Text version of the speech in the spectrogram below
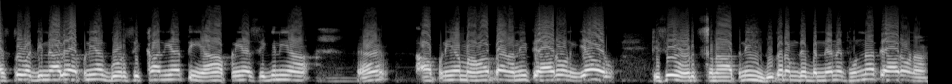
ਇਸ ਤੋਂ ਵੱਡੀ ਨਾਲ ਆਪਣੀਆਂ ਗੁਰਸਿੱਖਾਂ ਦੀਆਂ ਧੀਆਂ, ਆਪਣੀਆਂ ਸਿੰਘਣੀਆਂ ਹੈ, ਆਪਣੀਆਂ ਮਾਵਾਂ ਭੈਣਾਂ ਨਹੀਂ ਤਿਆਰ ਹੋਣਗੀਆਂ ਔਰ ਕਿਸੇ ਹੋਰ ਸਨਾਤਨੀ ਹਿੰਦੂ ਧਰਮ ਦੇ ਬੰਦਿਆਂ ਨੇ ਥੋੜਾ ਤਿਆਰ ਹੋਣਾ।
